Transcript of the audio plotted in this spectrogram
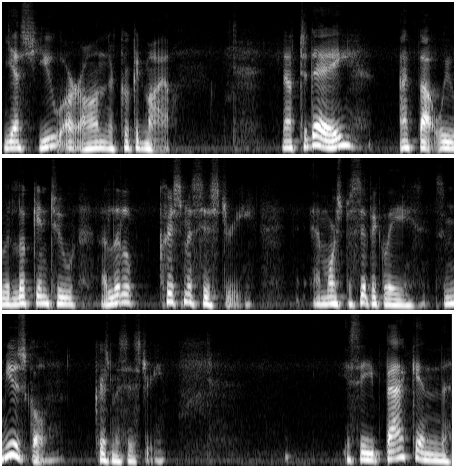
Yes, you are on the Crooked Mile. Now, today, I thought we would look into a little Christmas history, and more specifically, some musical Christmas history. You see, back in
